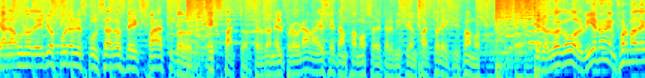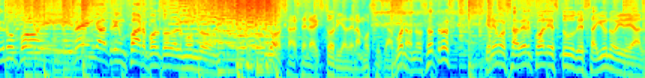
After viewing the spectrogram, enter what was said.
cada uno de ellos fueron expulsados de X Factor, X Factor, perdón, el programa ese tan famoso de televisión, Factor X, vamos. Pero luego volvieron en forma de grupo y venga a triunfar por todo el mundo. Cosas de la historia de la música. Bueno, nosotros queremos saber cuál es tu desayuno ideal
